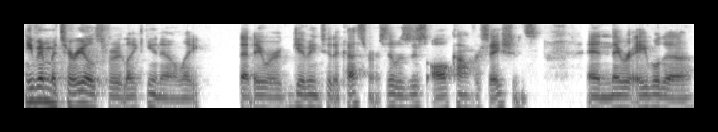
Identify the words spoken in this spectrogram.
even materials for like you know like that they were giving to the customers. It was just all conversations, and they were able to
